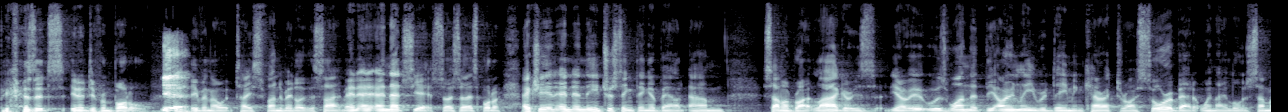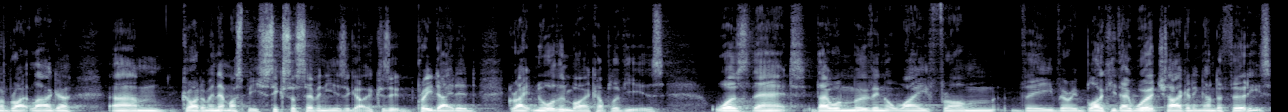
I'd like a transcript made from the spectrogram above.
because it's in a different bottle. Yeah. Even though it tastes fundamentally the same. And, and, and that's, yes, so, so that's spot on. Actually, and, and the interesting thing about um, Summer Bright Lager is, you know, it was one that the only redeeming character I saw about it when they launched Summer Bright Lager, um, God, I mean, that must be six or seven years ago because it predated Great Northern by a couple of years, was that they were moving away from the very blokey, they were targeting under 30s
